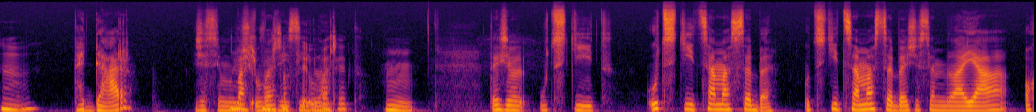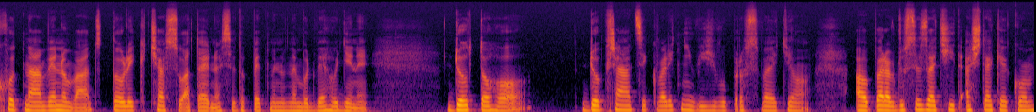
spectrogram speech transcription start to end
Hmm. To je dar, že si můžeš Máš uvařit si jídlo. uvařit. Hmm. Takže uctít, uctít sama sebe. Uctít sama sebe, že jsem byla já ochotná věnovat tolik času, a to je jedno, jestli to pět minut nebo dvě hodiny, do toho, dopřát si kvalitní výživu pro své tělo. A opravdu se začít až tak jako uh,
